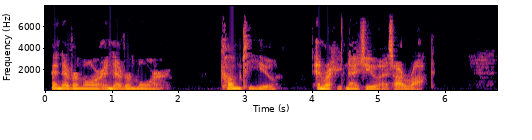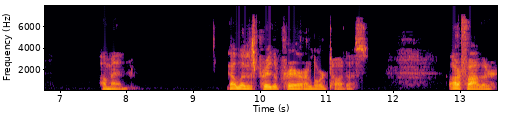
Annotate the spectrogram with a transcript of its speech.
and evermore and evermore come to you and recognize you as our rock. Amen. Now let us pray the prayer our Lord taught us. Our Father,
